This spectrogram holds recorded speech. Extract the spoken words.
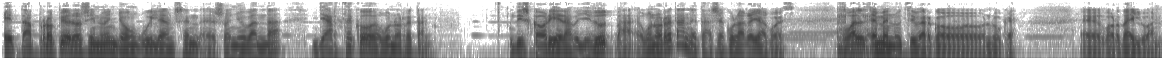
eta propio erosi nuen John Williamsen e, soinu banda jartzeko egun horretan. Diska hori erabili dut, ba, egun horretan, eta sekula gehiago ez. Igual hemen utzi beharko nuke, e, gordailuan,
